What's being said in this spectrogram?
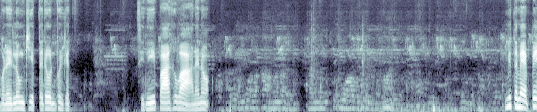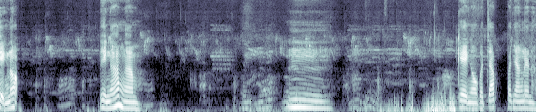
บ่ได้ลงคลิปแต่โดนเพิ่นก็ สีนี้ปลาคือว่าแล้วเนาะมีแต่แม่เป่งเนาะเป่งงามงามอืมแกงเอากระจับปัญญังเลยนะ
